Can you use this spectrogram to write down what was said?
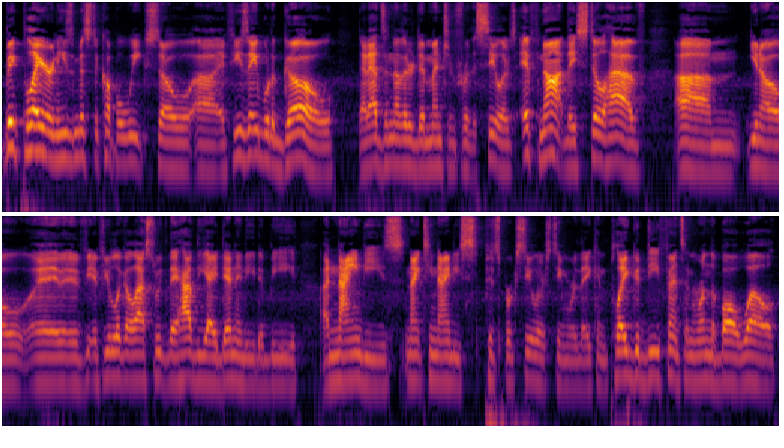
big player, and he's missed a couple weeks. So uh, if he's able to go, that adds another dimension for the Steelers. If not, they still have um, you know, if, if you look at last week, they have the identity to be a 90s, 1990s Pittsburgh Steelers team where they can play good defense and run the ball well,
